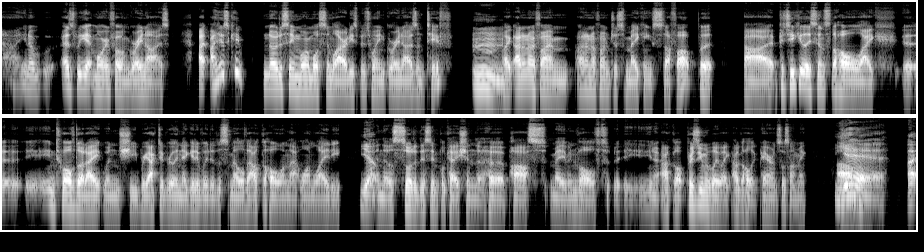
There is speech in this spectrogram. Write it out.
you know, as we get more info on Green Eyes, I, I just keep noticing more and more similarities between Green Eyes and Tiff. Mm. Like, I don't know if I'm, I don't know if I'm just making stuff up, but uh, particularly since the whole like uh, in 12.8 when she reacted really negatively to the smell of alcohol on that one lady yeah. and there was sort of this implication that her past may have involved you know alcohol presumably like alcoholic parents or something um, yeah. I,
